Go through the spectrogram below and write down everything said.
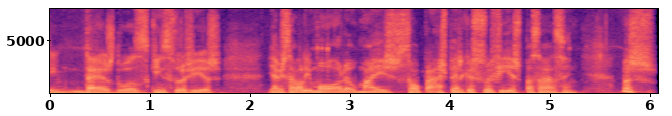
Sim. 10, 12, 15 fotografias, e às vezes estava ali uma hora ou mais só para, à espera que as fotografias passassem. Mas,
